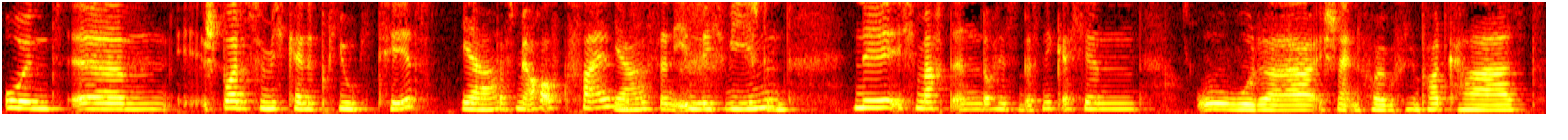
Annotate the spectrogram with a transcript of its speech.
und ähm, Sport ist für mich keine Priorität. Ja. Das ist mir auch aufgefallen. Ja. Das ist dann ähnlich wie ein, nee, ich mache dann doch jetzt ein bisschen Nickerchen oder ich schneide eine Folge für den Podcast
